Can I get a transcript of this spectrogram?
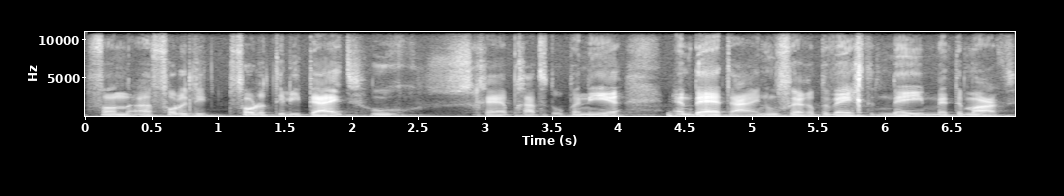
van uh, volatiliteit. Hoe scherp gaat het op en neer? En beta, in hoeverre beweegt het mee met de markt?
